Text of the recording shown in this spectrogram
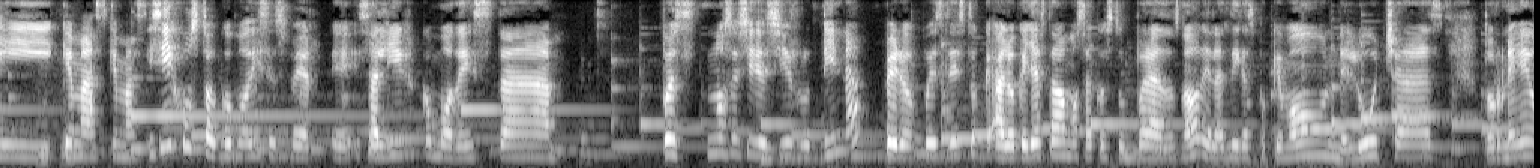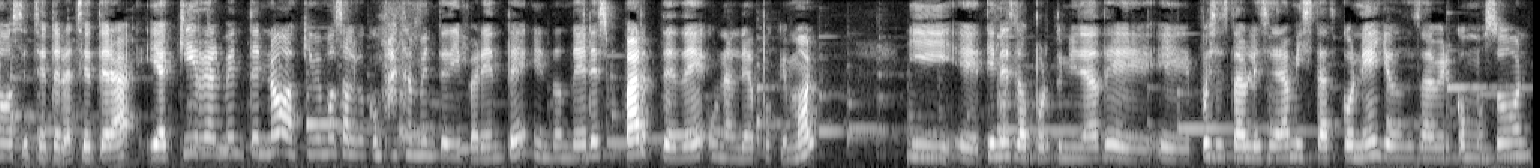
Y qué más, qué más. Y sí, justo como dices, Fer, eh, salir como de esta pues no sé si decir rutina, pero pues de esto a lo que ya estábamos acostumbrados, ¿no? De las ligas Pokémon, de luchas, torneos, etcétera, etcétera. Y aquí realmente no, aquí vemos algo completamente diferente, en donde eres parte de una aldea Pokémon y eh, tienes la oportunidad de eh, pues establecer amistad con ellos, de saber cómo son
